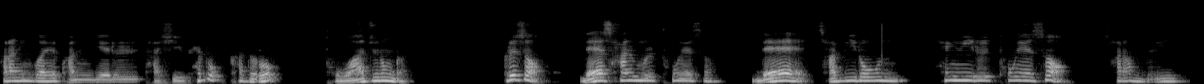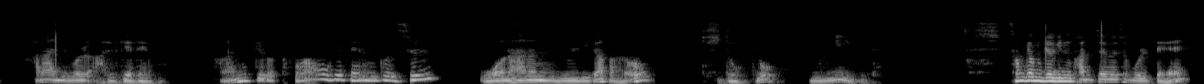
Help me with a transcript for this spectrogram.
하나님과의 관계를 다시 회복하도록 도와주는 것. 그래서 내 삶을 통해서 내 자비로운 행위를 통해서 사람들이 하나님을 알게 되고 하나님께로 돌아오게 되는 것을 원하는 윤리가 바로 기독교 윤리입니다. 성경적인 관점에서 볼 때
